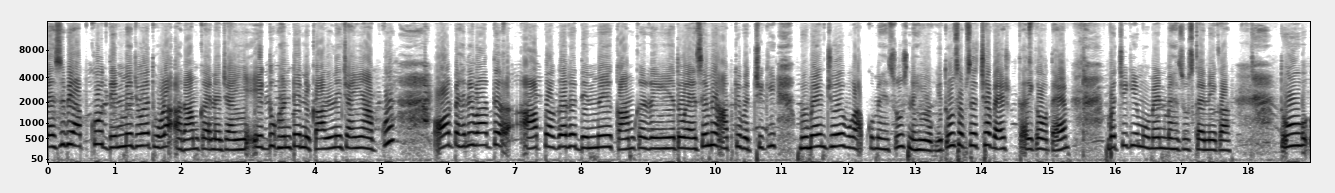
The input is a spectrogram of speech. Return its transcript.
वैसे भी आपको दिन में जो है थोड़ा आराम करना चाहिए। एक दो घंटे निकालने चाहिए आपको। और पहली बात, आप अगर दिन में काम कर रही हैं तो ऐसे में आपके बच्चे की मूवमेंट जो है वो आपको महसूस नहीं होगी। तो सबसे अच्छा बेस्ट तरीका होता है बच्चे की मूवमेंट महसूस करने का। तो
